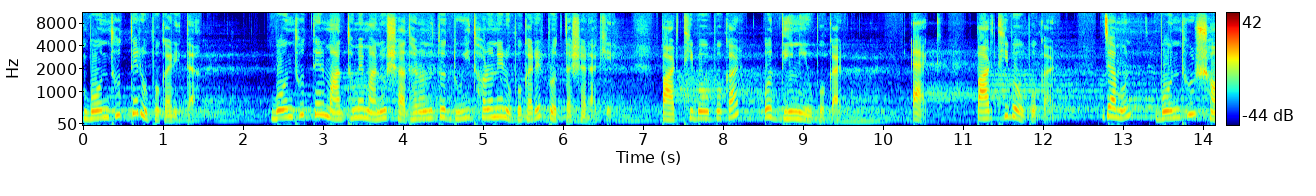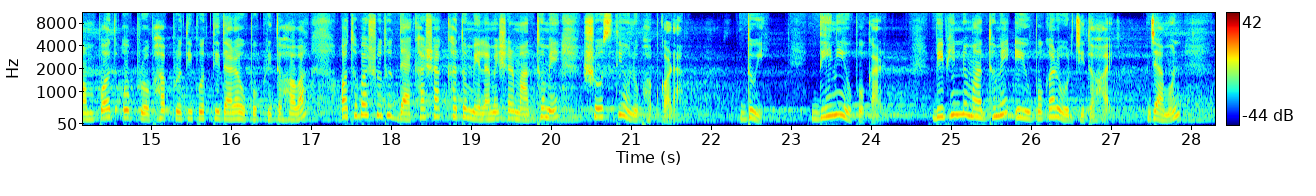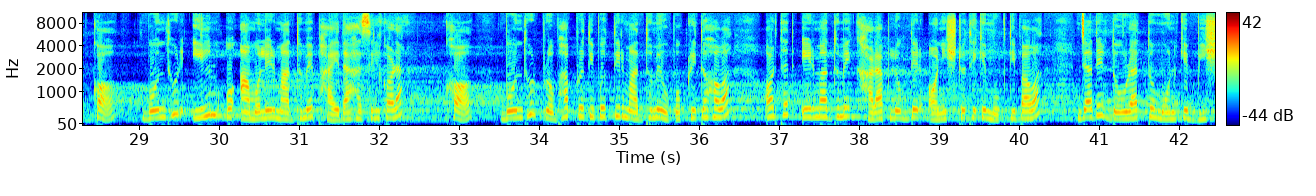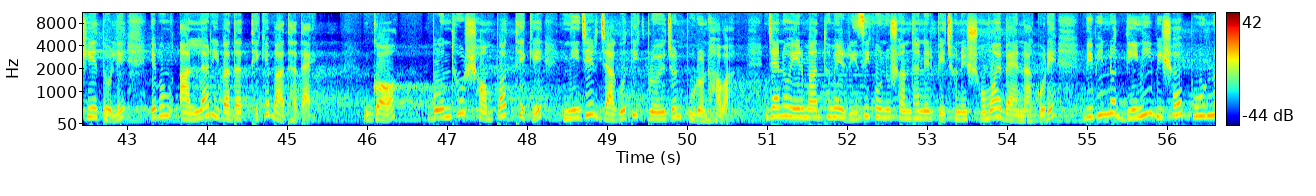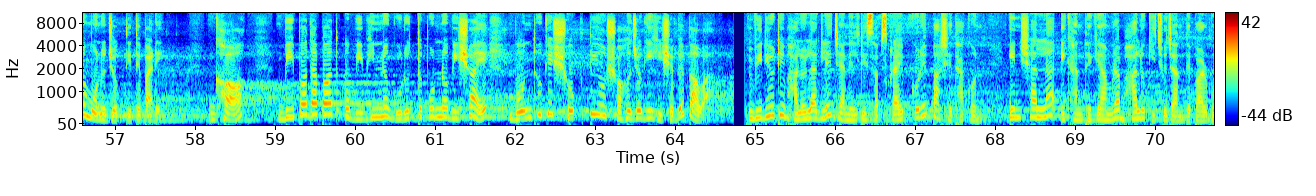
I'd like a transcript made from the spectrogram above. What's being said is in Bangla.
বন্ধুত্বের উপকারিতা। বন্ধুত্বের মাধ্যমে মানুষ সাধারণত দুই ধরনের উপকারের প্রত্যাশা রাখে, পার্থিব উপকার ও দিনই উপকার। এক, পার্থিব উপকার, যেমন বন্ধুর সম্পদ ও প্রভাব প্রতিপত্তি দ্বারা উপকৃত হওয়া অথবা শুধু দেখা সাক্ষাৎ ও মেলামেশার মাধ্যমে স্বস্তি অনুভব করা। দুই দিনই উপকার, বিভিন্ন মাধ্যমে এই উপকার অর্জিত হয়, যেমন ক বন্ধুর ইলম ও আমলের মাধ্যমে ফায়দা হাসিল করা, খ, বন্ধুর প্রভাব প্রতিপত্তির মাধ্যমে উপকৃত হওয়া, অর্থাৎ এর মাধ্যমে খারাপ লোকদের অনিষ্ট থেকে মুক্তি পাওয়া, যাদের দৌরাত্ম্য মনকে বিষিয়ে তোলে এবং আল্লাহর ইবাদাত থেকে বাধা দেয়। গ, বন্ধুর সম্পদ থেকে নিজের জাগতিক প্রয়োজন পূরণ হওয়া, যেন এর মাধ্যমে রিজিক অনুসন্ধানের পেছনে সময় ব্যয় না করে বিভিন্ন দিনই বিষয়ে পূর্ণ মনোযোগ দিতে পারে। ঘ বিপদাপদ ও বিভিন্ন গুরুত্বপূর্ণ বিষয়ে বন্ধুকে শক্তি ও সহযোগী হিসেবে পাওয়া। ভিডিওটি ভালো লাগলে চ্যানেলটি সাবস্ক্রাইব করে পাশে থাকুন। ইনশাল্লাহ এখান থেকে আমরা ভালো কিছু জানতে পারব।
